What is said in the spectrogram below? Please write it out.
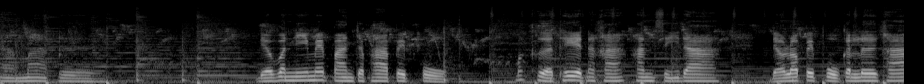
งามมากเลย เดี๋ยววันนี้แม่ปานจะพาไปปลูกมะเขือเทศนะคะ พันธุ์สีดา เดี๋ยวเราไปปลูกกันเลยค่ะ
